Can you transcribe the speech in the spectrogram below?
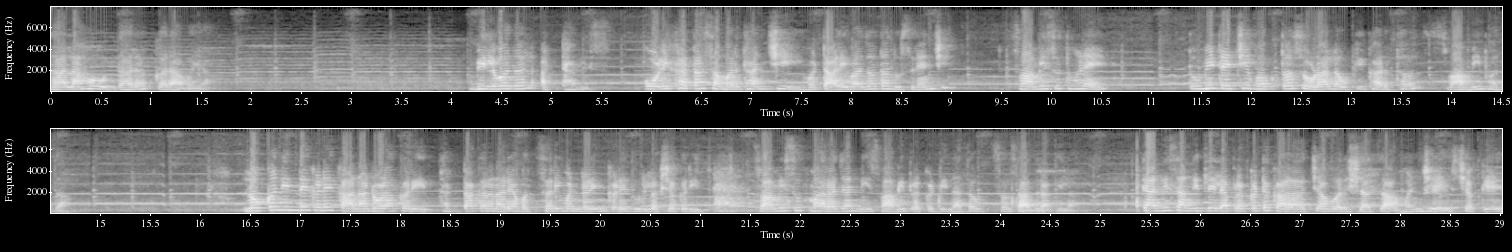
झाला हो उद्धार करावया. बिलवदल अठ्ठावीस. पोळी खाता समर्थांची व टाळी वाजवता दुसऱ्यांची? स्वामी सुत म्हणे तुम्ही त्याची भक्त सोडा लौकिकार्थ स्वामी भजा. लोकनिंदेकडे कानाडोळा करीत थट्टा करणाऱ्या बत्सरी मंडळींकडे दुर्लक्ष करीत स्वामी सुत महाराजांनी स्वामी प्रकट दिनाचा उत्सव साजरा केला. त्यांनी सांगितलेल्या प्रकट काळाच्या वर्षाचा म्हणजे शके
